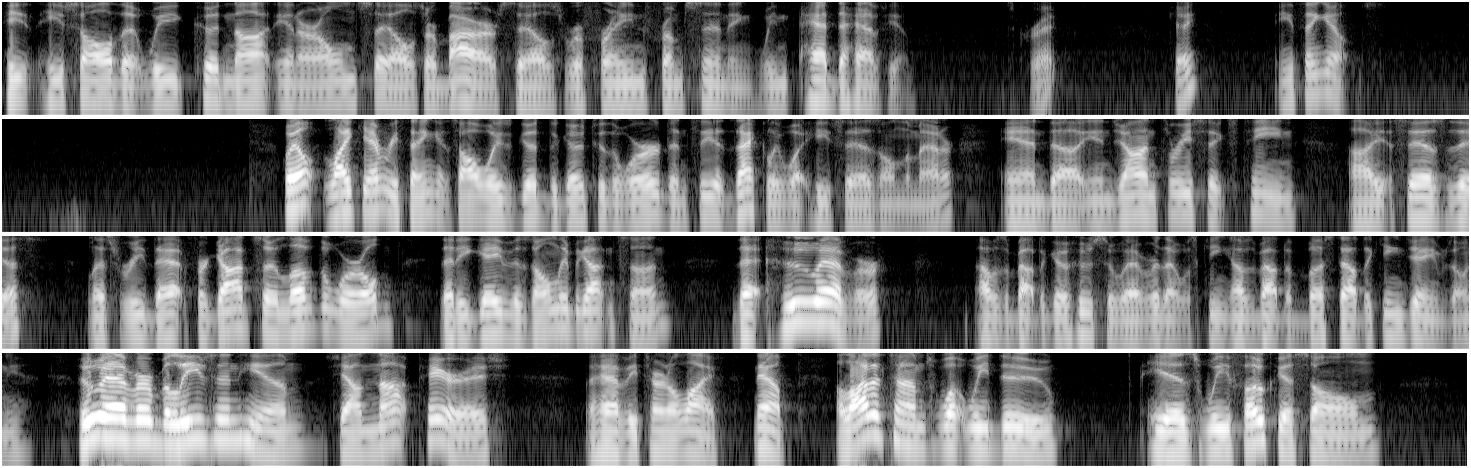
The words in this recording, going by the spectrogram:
He, he saw that we could not in our own selves or by ourselves refrain from sinning. We had to have him. That's correct. Okay? Anything else? Well, like everything, it's always good to go to the Word and see exactly what He says on the matter. And uh, in John three sixteen, uh, it says this. Let's read that. For God so loved the world that He gave His only begotten Son, that whoever I was about to go whosoever. That was King. I was about to bust out the King James on you. Whoever believes in him shall not perish, but have eternal life. Now, a lot of times what we do is we focus on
